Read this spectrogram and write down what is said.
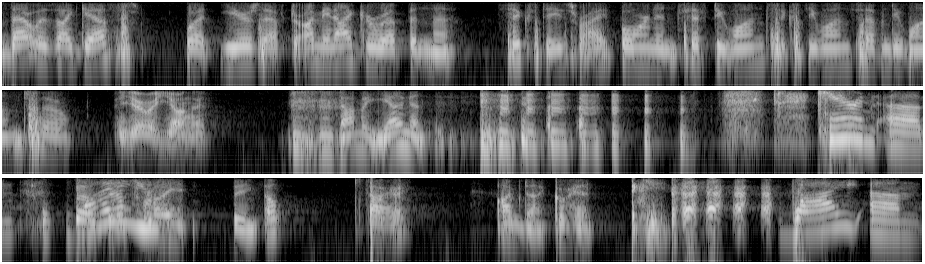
that was, I guess, what years after. I mean, I grew up in the 60s, right? Born in 51, 61, 71. So You're a youngin. I'm a youngin. Caron, um, So why that's do you? what I think. Oh, sorry. Okay. I'm done. Go ahead. Why? Um,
